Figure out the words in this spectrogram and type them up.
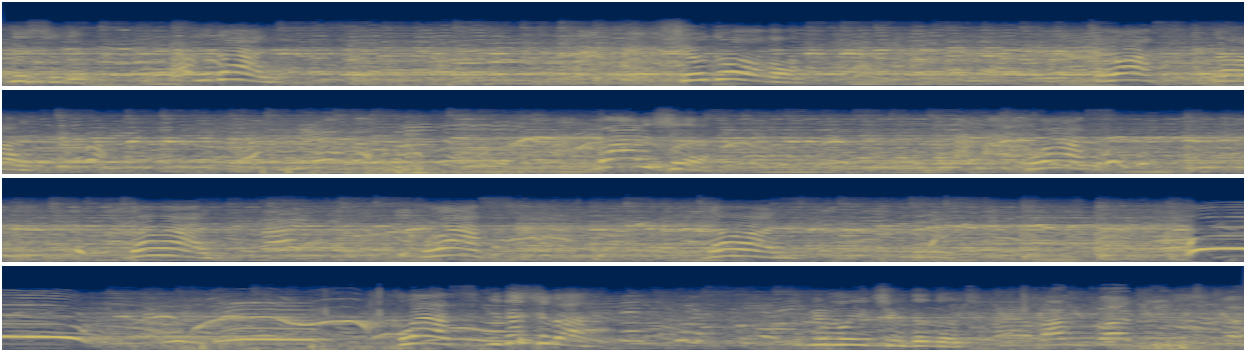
Іди сюди. Кидай. Давай. Класс. Давай. Класс, иди сюда. Тебе мальчик дадут. Вам два блинчика.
